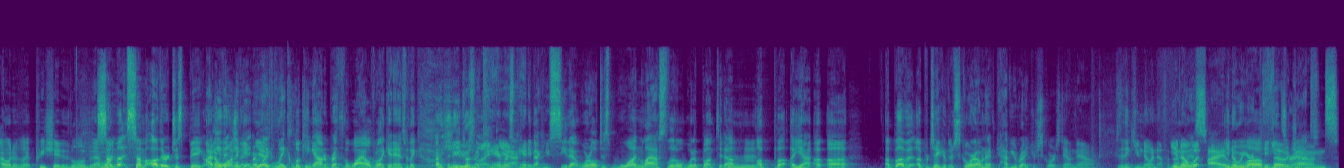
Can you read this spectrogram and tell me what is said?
I would have appreciated it a little bit Some more. some other just big. I don't wanna get- remember yeah. like Link looking out at Breath of the Wild, where like it ends with like, and then he goes and the like, camera's yeah. panning back, and you see that world. Just one last little would have bumped it up. Abo- uh, yeah, uh, uh, above a, a particular score. I want to have you write your scores down now because I think you know enough about You know this. what I you know where your love opinions though, are at. Jones,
